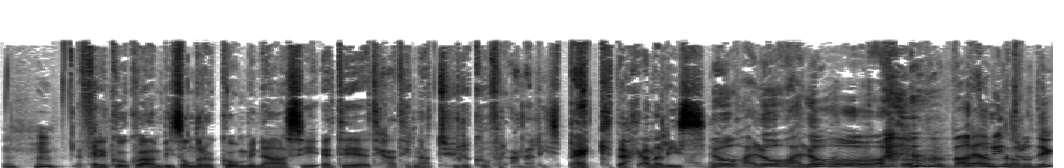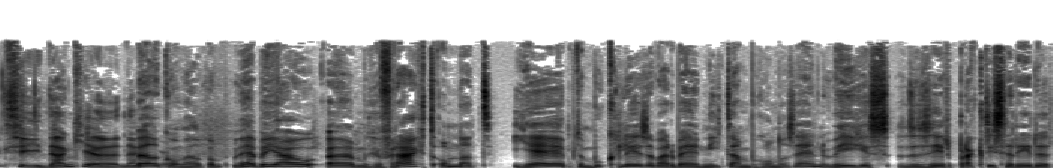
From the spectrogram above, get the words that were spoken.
Dat vind ik ook wel een bijzondere combinatie. Het, eh, het gaat hier natuurlijk over Annelies Beck. Dag Annelies. Hallo, hallo, hallo. Wat Welkom. een introductie. Dank je. dank je. Welkom, welkom. We hebben jou ehm, gevraagd omdat jij hebt een boek gelezen waar wij niet aan begonnen zijn, wegens de zeer praktische reden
